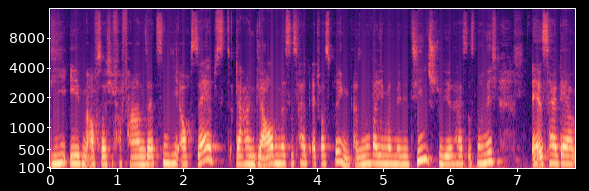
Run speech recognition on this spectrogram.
die eben auf solche Verfahren setzen, die auch selbst daran glauben, dass es halt etwas bringt. Also nur weil jemand Medizin studiert, heißt es noch nicht, er ist halt der,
